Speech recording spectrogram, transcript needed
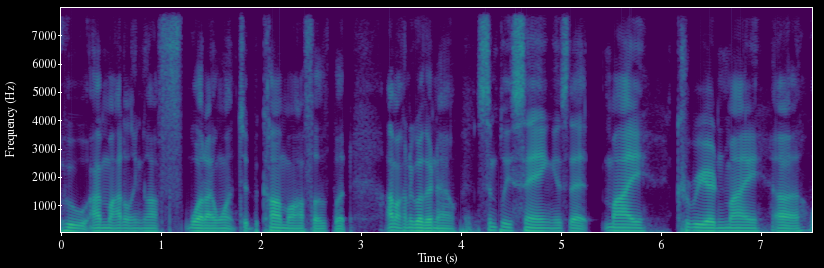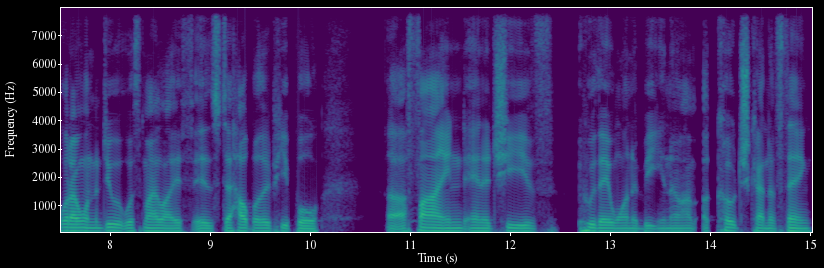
who I'm modeling off what I want to become off of, but I'm not going to go there now. Simply saying is that my career and my, uh, what I want to do with my life is to help other people uh, find and achieve who they want to be. You know, I'm a coach kind of thing,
